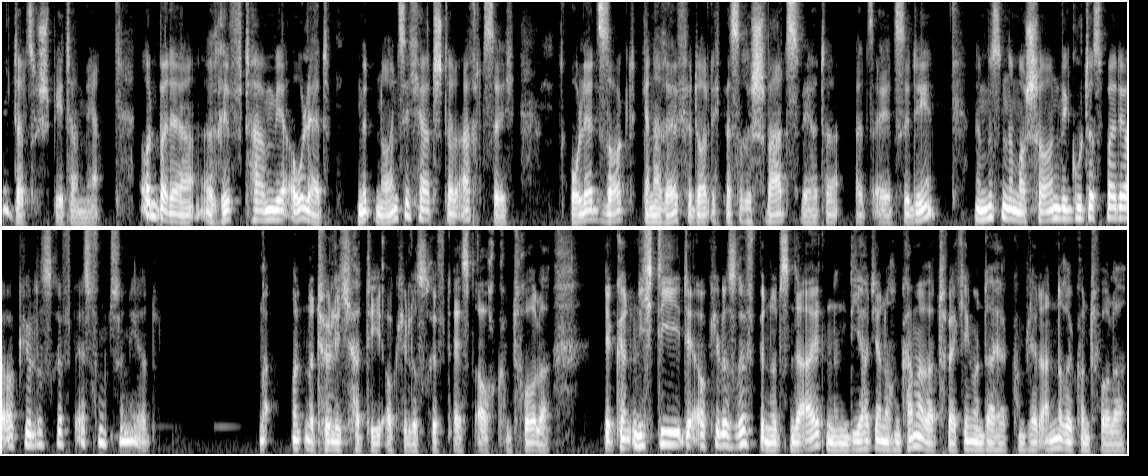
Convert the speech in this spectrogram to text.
Dazu später mehr. Und bei der Rift haben wir OLED mit 90 Hertz statt 80. OLED sorgt generell für deutlich bessere Schwarzwerte als LCD. Wir müssen nur mal schauen, wie gut das bei der Oculus Rift S funktioniert. Und natürlich hat die Oculus Rift S auch Controller. Ihr könnt nicht die der Oculus Rift benutzen, der alten. Die hat ja noch ein Kameratracking und daher komplett andere Controller.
